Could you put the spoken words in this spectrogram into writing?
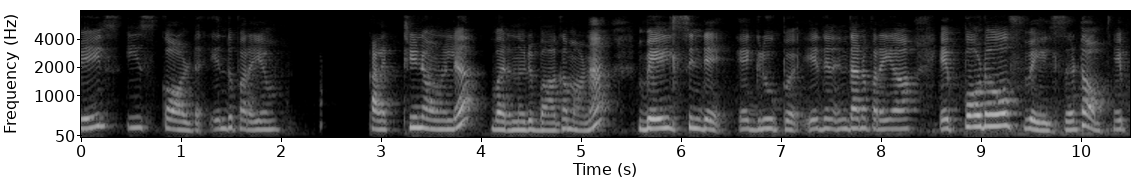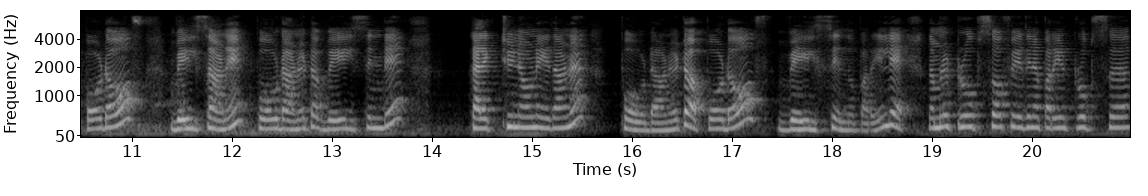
whales is called എന്ത് പറയും? കളക്റ്റീവ് നൗണിൽ വരുന്ന ഒരു ഭാഗമാണ് വെയിൽസിന്റെ എ ഗ്രൂപ്പ് ഏത് എന്താണ് പറയുക എ പോഡ് ഓഫ് വെയിൽസ് കേട്ടോ എ പോഡ് ഓഫ് വെയിൽസ് ആണ് പോഡ് ആണ് കേട്ടോ വെയിൽസിന്റെ കളക്റ്റീവ് നൗൺ ഏതാണ്? പോഡ് ആണ് കേട്ടോ. പോഡ് ഓഫ് വെയിൽസ് എന്ന് പറയും അല്ലേ നമ്മൾ ട്രൂപ്സ് ഓഫ് ഏതിനെ പറയും? ട്രൂപ്സ്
